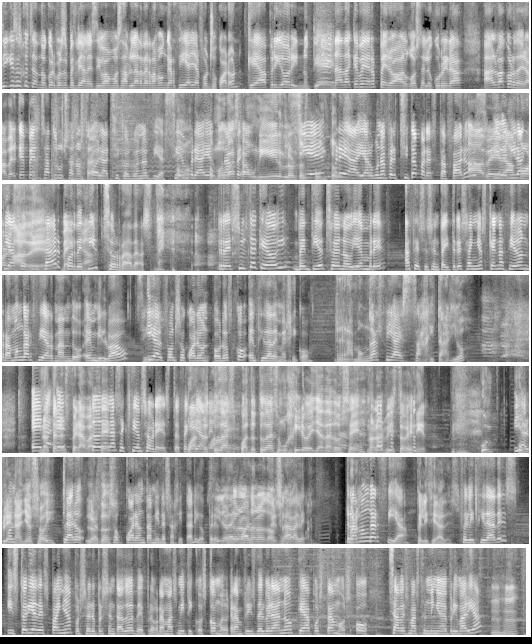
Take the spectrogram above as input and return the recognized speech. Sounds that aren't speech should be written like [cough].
Sigues escuchando Cuerpos Especiales y vamos a hablar de Ramón García y Alfonso Cuarón, que a priori no tienen nada que ver, pero algo se le ocurrirá a Alba Cordero. A ver qué percha trucha nos trae. Hola chicos, buenos días. Siempre hay ¿Cómo alguna vas pe- a unir los dos puntos? Siempre hay alguna perchita para estafaros A ver, y venir amor. aquí a A ver. cotizar por Venga. decir chorradas. [laughs] Resulta que hoy, 28 de noviembre, hace 63 años que nacieron Ramón García Hernando en Bilbao Sí. y Alfonso Cuarón Orozco en Ciudad de México. ¿Ramón García es Sagitario? Era- No te lo es esperabas, Toda ¿eh? la sección sobre esto, Cuando efectivamente. tú, das, cuando tú das un giro, ella da dos, ¿eh? No lo has visto venir. Cum- Y ¿Cumplen Alfon- años hoy? Claro, y Los Alfonso dos. Cuarón también es Sagitario, pero Sí, te los da dos, igual. Eso Ah, da igual. Ramón García, Felicidades. Felicidades. Historia de España por ser el presentador de programas míticos como el Gran Prix del Verano, que apostamos o Sabes más que un niño de primaria.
